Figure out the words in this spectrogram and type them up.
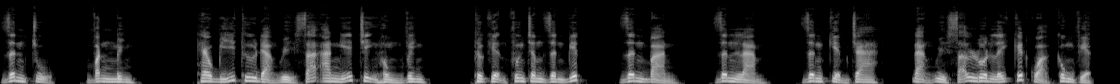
dân chủ, văn minh. Theo Bí thư Đảng ủy xã An Nghĩa Trịnh Hồng Vinh, thực hiện phương châm dân biết, dân bàn, dân làm, dân kiểm tra, Đảng ủy xã luôn lấy kết quả công việc,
